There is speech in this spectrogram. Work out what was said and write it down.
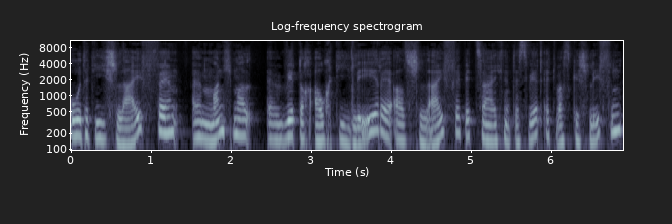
oder die Schleife. Äh, manchmal äh, wird doch auch die Lehre als Schleife bezeichnet. Es wird etwas geschliffen,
